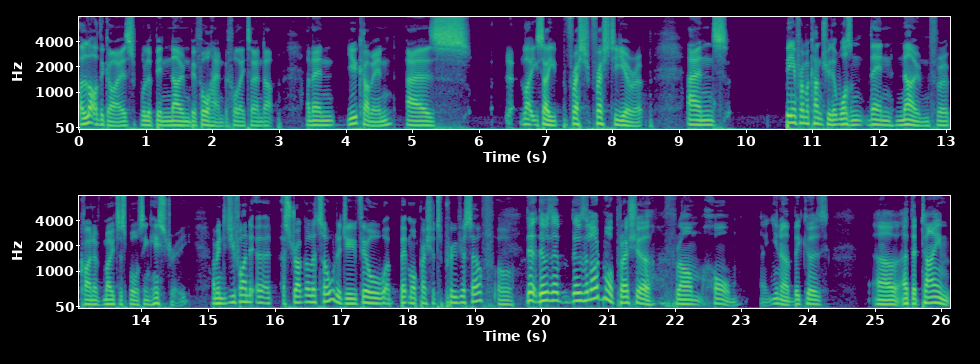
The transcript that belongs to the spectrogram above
a lot of the guys will have been known beforehand before they turned up, and then you come in as like you say fresh fresh to Europe, and being from a country that wasn't then known for kind of motorsporting history. I mean, did you find it a, a, struggle at all? Did you feel a bit more pressure to prove yourself, or there, there was a there was a lot more pressure from home, you know, because uh, at the time,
